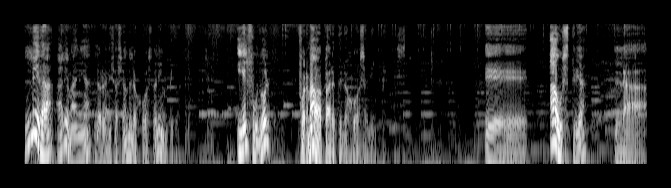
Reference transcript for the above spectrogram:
le da a Alemania la organización de los Juegos Olímpicos. Y el fútbol formaba parte de los Juegos Olímpicos. Eh, Austria, la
